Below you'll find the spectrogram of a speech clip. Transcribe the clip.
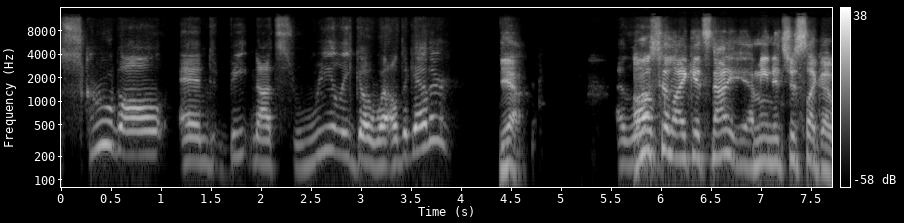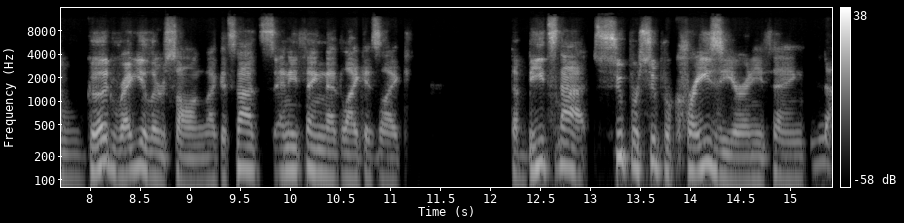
Screwball and Beatnuts really go well together. Yeah. I love. Almost like it's not I mean, it's just like a good regular song. Like it's not anything that like is like the beat's not super, super crazy or anything. no,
